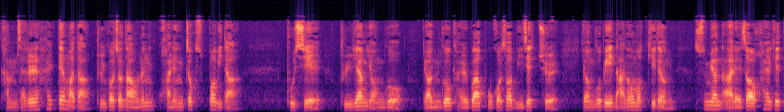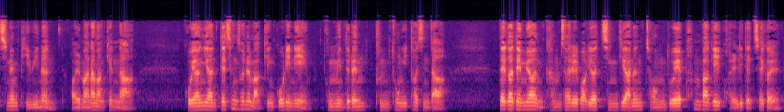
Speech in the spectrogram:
감사를 할 때마다 불거져 나오는 관행적 수법이다. 부실, 불량 연구, 연구 결과 보고서 미제출, 연구비 나눠먹기 등 수면 아래서 활개치는 비위는 얼마나 많겠나. 고양이한테 생선을 맡긴 꼴이니 국민들은 분통이 터진다. 때가 되면 감사를 벌여 징계하는 정도의 판박이 관리 대책을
